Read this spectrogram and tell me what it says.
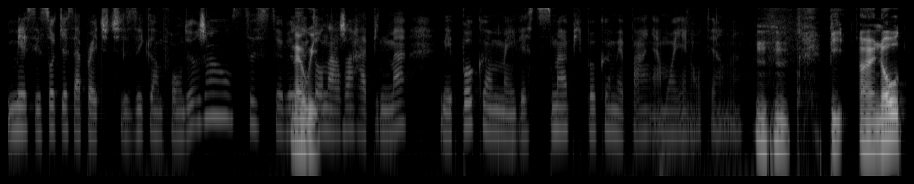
Mais c'est sûr que ça peut être utilisé comme fonds d'urgence, si tu as besoin Ben oui. de ton argent rapidement, mais pas comme investissement puis pas comme épargne à moyen long terme. Mhm. Puis un autre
